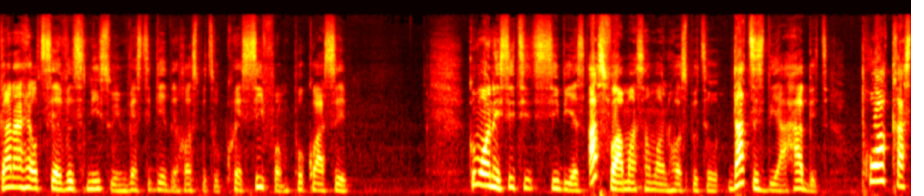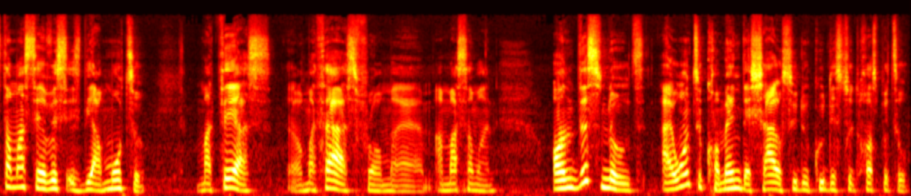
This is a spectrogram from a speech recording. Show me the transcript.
Ghana Health Service needs to investigate the hospital. Kwesi from Pokuase. Good morning, Citi CBS. As for Amasaman Hospital, that is their habit. Poor customer service is their motto. Matthias, uh, Matthias from um, Amasaman. On this note, I want to commend the Shai Osudoku District Hospital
